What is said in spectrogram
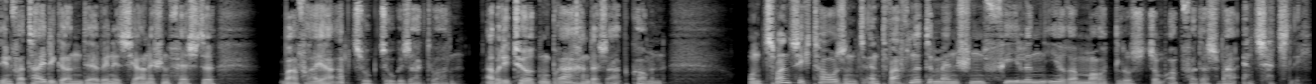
Den Verteidigern der venezianischen Feste war freier Abzug zugesagt worden. Aber die Türken brachen das Abkommen und zwanzigtausend entwaffnete Menschen fielen ihrer Mordlust zum Opfer. Das war entsetzlich.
